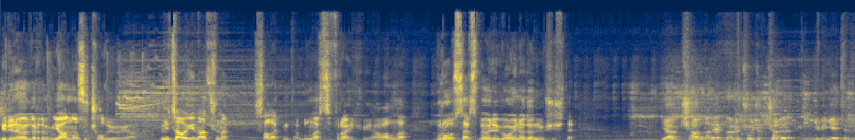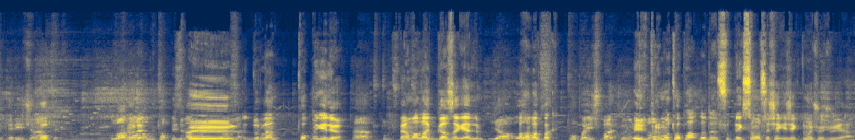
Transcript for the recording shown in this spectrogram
Birini öldürdüm. Ya nasıl çalıyor ya? Nita ayını at şuna. Salak Nita. Bunlar sıfır IQ ya valla. Brawl Stars böyle bir oyuna dönmüş işte. Ya çarları hep böyle çocuk çarı gibi getirdikleri için Hop. artık. Ulan Şöyle- oğlum top bizim Öl- Dur lan top mu geliyor? Ha tuttum tuttum. Ben vallahi gaza geldim. Ya oğlum, bak, bak. Topa hiç bakmıyoruz El lan. Primo topu atladı. Suplex'im olsa çekecektim o çocuğu ya.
